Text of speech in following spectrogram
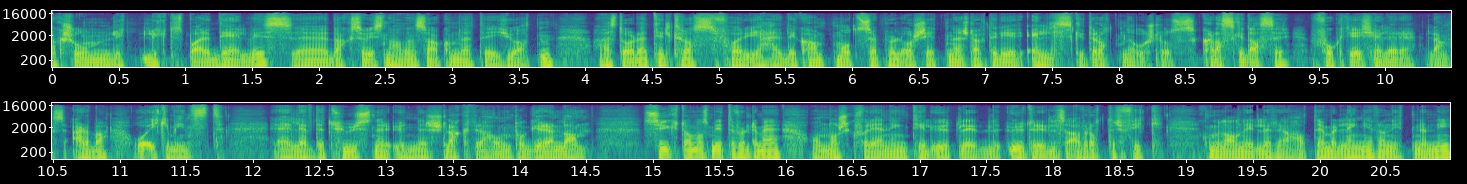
aksjonen lyktes bare delvis. Eh, Dagsavisen hadde en sak om dette i 2018. og Her står det til tross for iherdig kamp mot søppel og skitne slakterier elsket råtne Oslos klaskedasser, fuktige kjellere langs elva, og ikke minst eh, levde tusener under slakterhallen på Grønland. Sykdom og smitte fulgte med, og Norsk forening til utryddelse av rotter fikk kommunale midler, har hatt det lenge, fra 1909.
